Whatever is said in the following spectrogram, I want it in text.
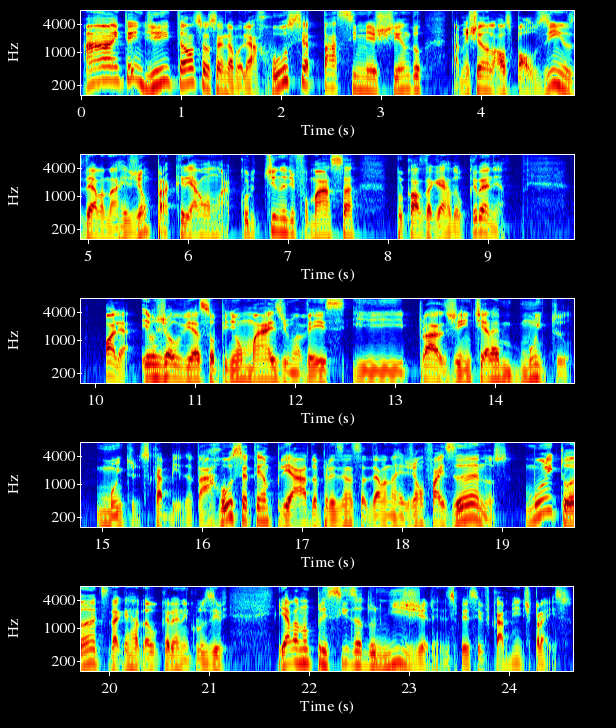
Ah, entendi. Então, seu saindo da bolha, a Rússia tá se mexendo, tá mexendo lá os pauzinhos dela na região para criar uma cortina de fumaça por causa da guerra da Ucrânia. Olha, eu já ouvi essa opinião mais de uma vez e pra gente ela é muito, muito descabida. Tá? A Rússia tem ampliado a presença dela na região faz anos, muito antes da guerra da Ucrânia, inclusive, e ela não precisa do Níger especificamente para isso.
